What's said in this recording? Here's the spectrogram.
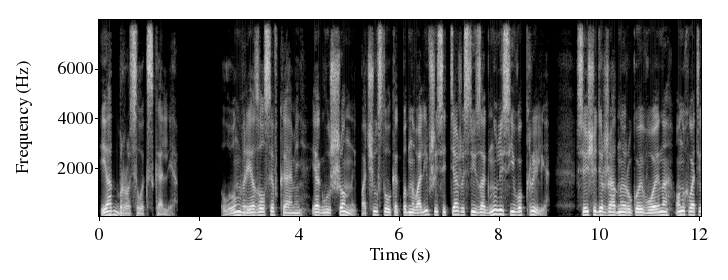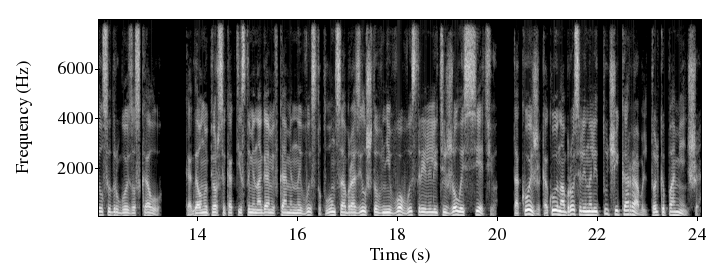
и отбросило к скале. Лун врезался в камень и, оглушенный, почувствовал, как под навалившейся тяжестью изогнулись его крылья. Все еще держа одной рукой воина, он ухватился другой за скалу. Когда он уперся когтистыми ногами в каменный выступ, Лун сообразил, что в него выстрелили тяжелой сетью, такой же, какую набросили на летучий корабль, только поменьше.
